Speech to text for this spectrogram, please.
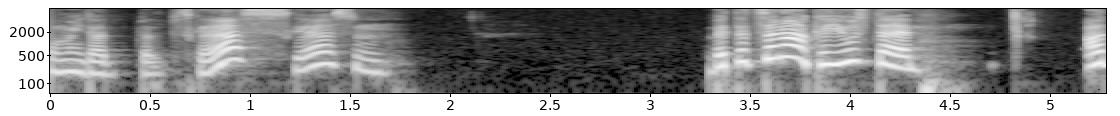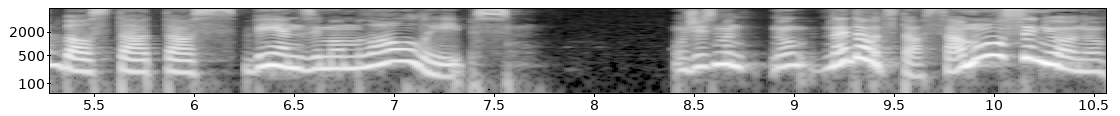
Un viņi tādi skatās, skatās. Un... Bet tad sanāk, ka jūs te atbalstāt tās vienzimuma laulības. Un šis man nu, nedaudz tā samulsina, jo, nu,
